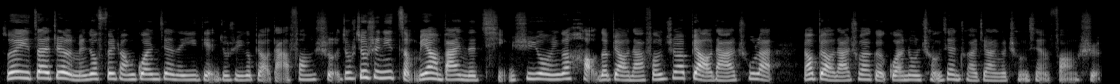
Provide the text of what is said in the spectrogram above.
所以在这里面就非常关键的一点就是一个表达方式了，就就是你怎么样把你的情绪用一个好的表达方式要表达出来，然后表达出来给观众呈现出来这样一个呈现方式。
